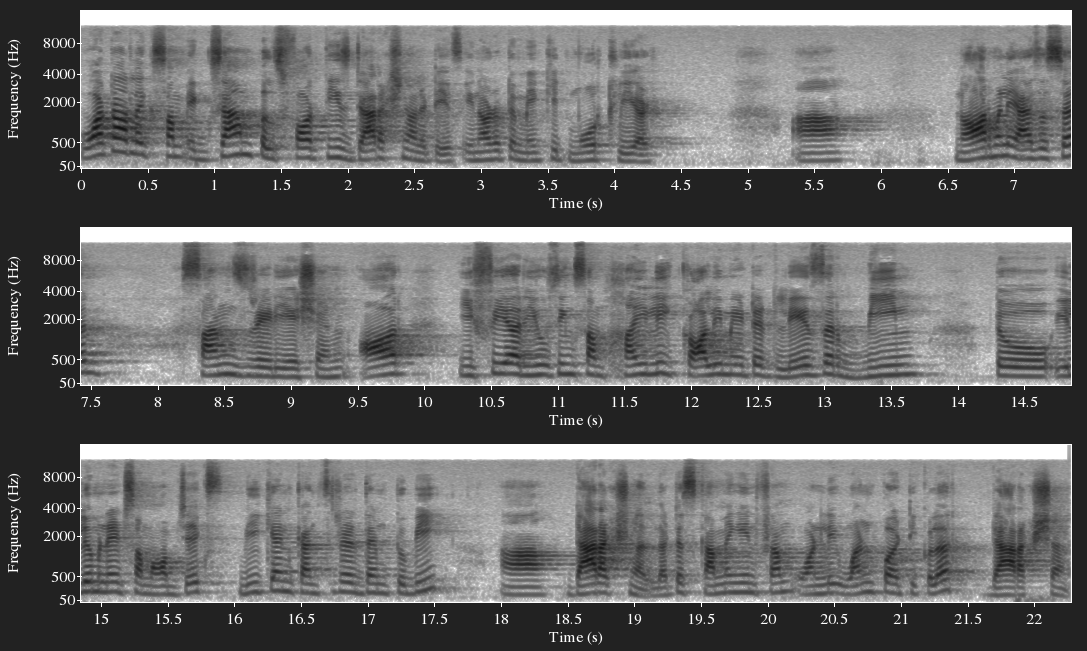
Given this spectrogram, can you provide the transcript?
what are like some examples for these directionalities in order to make it more clear? Uh, normally as I said sun's radiation or if we are using some highly collimated laser beam to illuminate some objects, we can consider them to be uh, directional that is coming in from only one particular direction.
